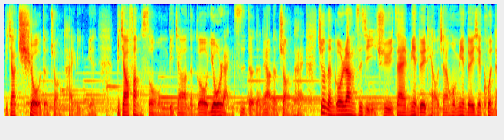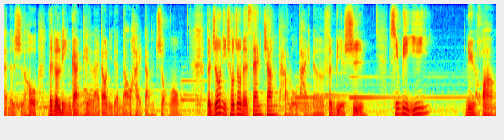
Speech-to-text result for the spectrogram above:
比较 chill 的状态里面，比较放松，比较能够悠然自得的那样的状态，就能够让自己去在面对挑战或面对一些困难的时候，那个灵感可以来到你的脑海当中哦。本周你抽中的三张塔罗牌呢，分别是星币一、女皇，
